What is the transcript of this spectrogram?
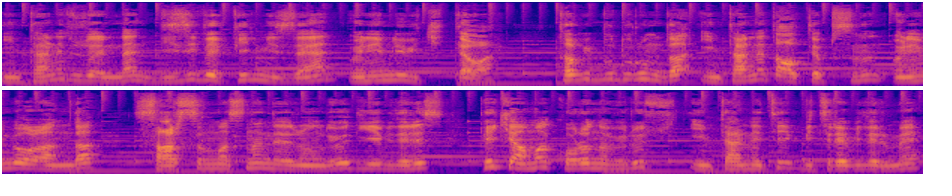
internet üzerinden dizi ve film izleyen önemli bir kitle var. Tabi bu durum da internet altyapısının önemli oranda sarsılmasına neden oluyor diyebiliriz. Peki ama koronavirüs interneti bitirebilir mi?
